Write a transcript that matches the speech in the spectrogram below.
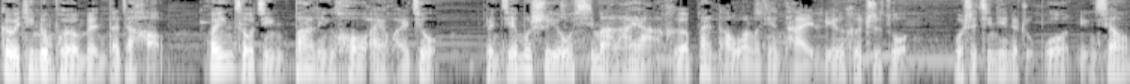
各位听众朋友们，大家好，欢迎走进八零后爱怀旧。本节目是由喜马拉雅和半岛网络电台联合制作，我是今天的主播凌霄。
